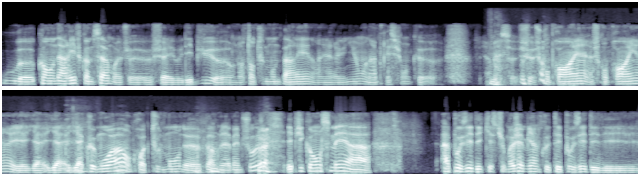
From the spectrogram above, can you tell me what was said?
où euh, quand on arrive comme ça, moi, je, je suis allé au début, euh, on entend tout le monde parler dans les réunions, on a l'impression que je, je, comprends rien, je comprends rien, et il y a, y, a, y a, que moi, on croit que tout le monde euh, parle de la même chose. Et puis quand on se met à, à poser des questions. Moi, j'aime bien le côté poser des, des,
